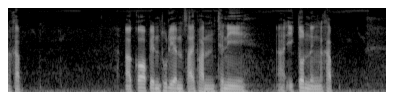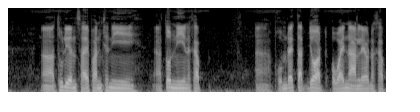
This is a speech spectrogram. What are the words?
นะครับก็เป็นทุเรียนสายพันธุ์ชะนีอีกต้นหนึ่งนะครับทุเรียนสายพันธุ์ชะนีต้นนี้นะครับผมได้ตัดยอดเอาไว้นานแล้วนะครับ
